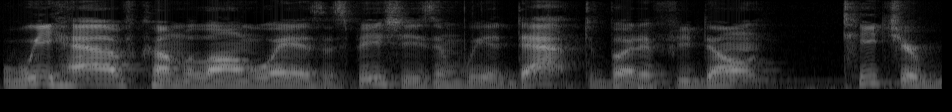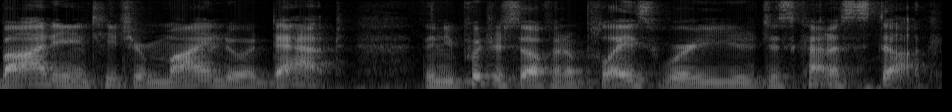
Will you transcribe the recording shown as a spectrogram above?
we have come a long way as a species and we adapt. But if you don't teach your body and teach your mind to adapt, then you put yourself in a place where you're just kind of stuck.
